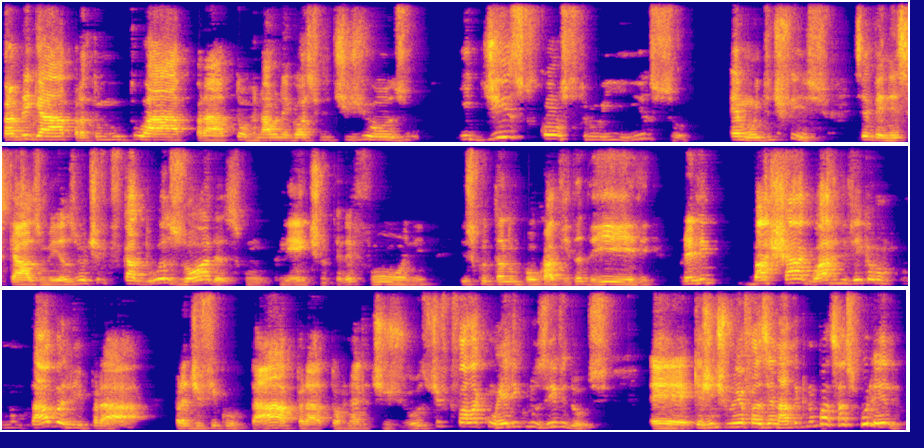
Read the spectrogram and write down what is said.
para brigar, para tumultuar, para tornar o negócio litigioso. E desconstruir isso é muito difícil. Você vê, nesse caso mesmo, eu tive que ficar duas horas com o cliente no telefone, escutando um pouco a vida dele, para ele baixar a guarda e ver que eu não estava ali para dificultar, para tornar litigioso. Tive que falar com ele, inclusive, Dulce, é, que a gente não ia fazer nada que não passasse por ele.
